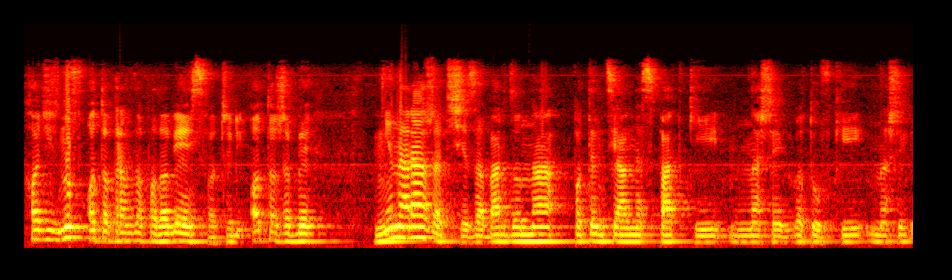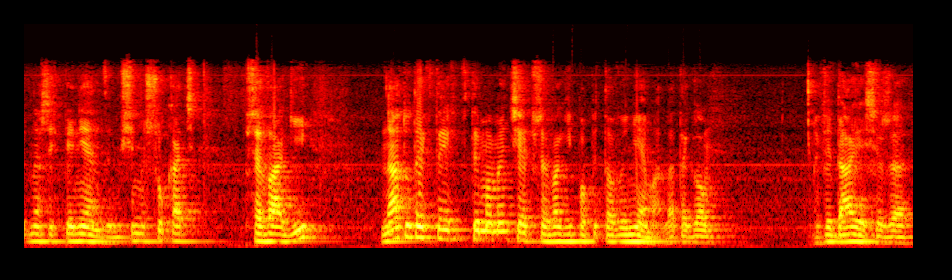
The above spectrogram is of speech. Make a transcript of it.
chodzi znów o to prawdopodobieństwo, czyli o to, żeby nie narażać się za bardzo na potencjalne spadki naszej gotówki, naszych, naszych pieniędzy. Musimy szukać przewagi. No a tutaj w, tej, w tym momencie przewagi popytowej nie ma, dlatego wydaje się, że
